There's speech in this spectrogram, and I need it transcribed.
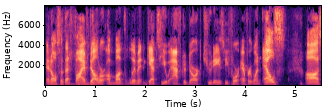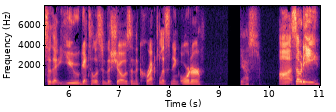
And also, that $5 a month limit gets you After Dark two days before everyone else, uh, so that you get to listen to the shows in the correct listening order. Yes. Uh, somebody,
